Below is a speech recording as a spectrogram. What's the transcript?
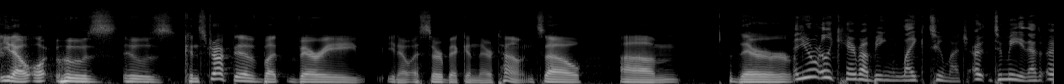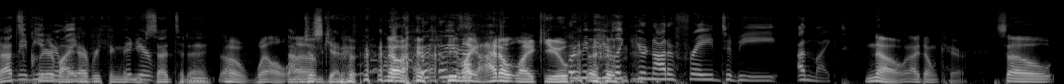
you know, or who's who's constructive but very you know acerbic in their tone. So um, they're And you don't really care about being liked too much. Uh, to me, that's uh, That's maybe clear by like, everything that you've said today. oh well. I'm just um, kidding. no, or he's you're like like- I don't like you. or maybe you're like you're not afraid to be unliked. No, I don't care. So,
